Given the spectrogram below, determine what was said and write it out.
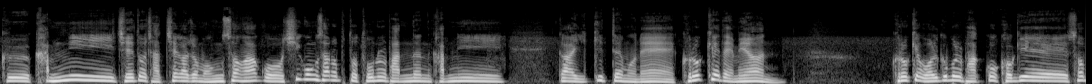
그 감리 제도 자체가 좀 엉성하고 시공사로부터 돈을 받는 감리가 있기 때문에 그렇게 되면 그렇게 월급을 받고 거기에서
